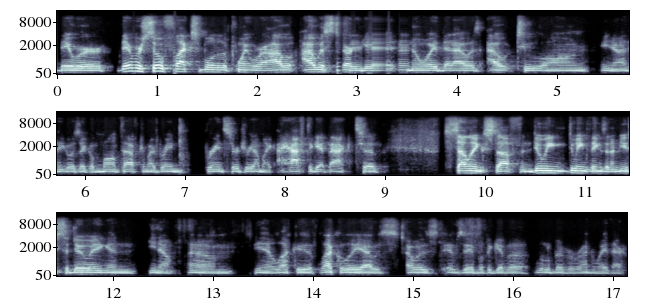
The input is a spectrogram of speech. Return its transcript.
they were they were so flexible to the point where I, I was starting to get annoyed that i was out too long. You know i think it was like a month after my brain brain surgery i'm like i have to get back to selling stuff and doing doing things that i'm used to doing. And you know um you know luckily luckily i was i was i was able to give a little bit of a runway there.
